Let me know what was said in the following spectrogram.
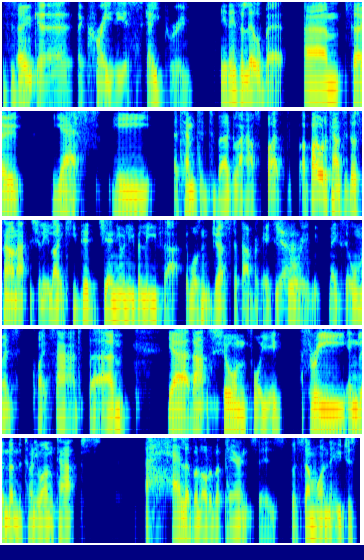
This is So- like a, a crazy escape room. It is a little bit. Um, so, yes, he attempted to burgle a house, but by all accounts, it does sound actually like he did genuinely believe that. It wasn't just a fabricated Yeah. story, which makes it almost quite sad. But um, yeah, that's Sean for you. Three England under 21 caps, a hell of a lot of appearances for someone who just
